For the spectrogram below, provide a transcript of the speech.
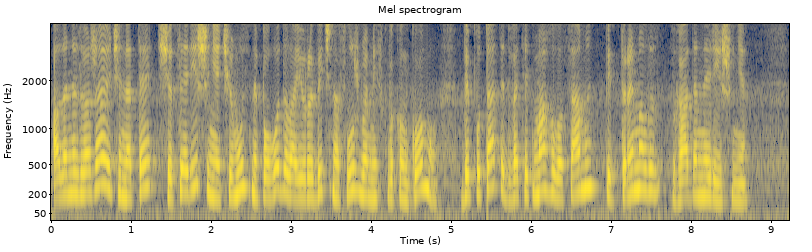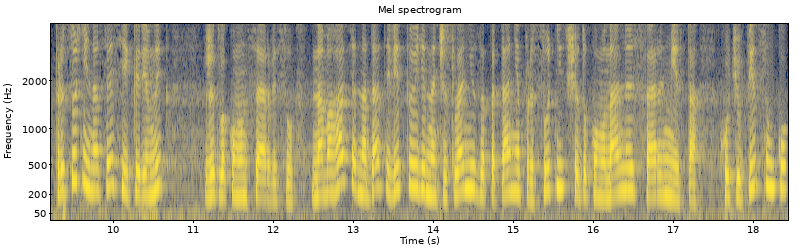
Але незважаючи на те, що це рішення чомусь не погодила юридична служба міськвиконкому, депутати 20 голосами підтримали згадане рішення. Присутній на сесії керівник житлокомунсервісу намагався надати відповіді на численні запитання присутніх щодо комунальної сфери міста, хоч у підсумку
